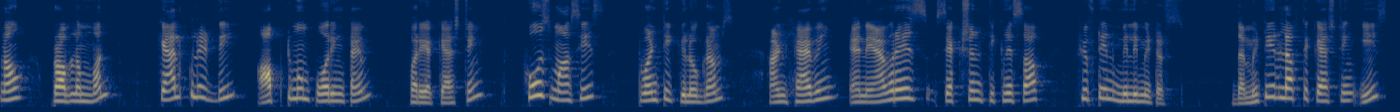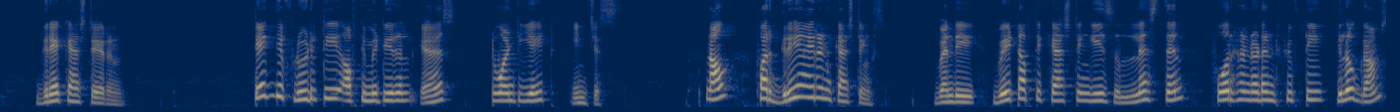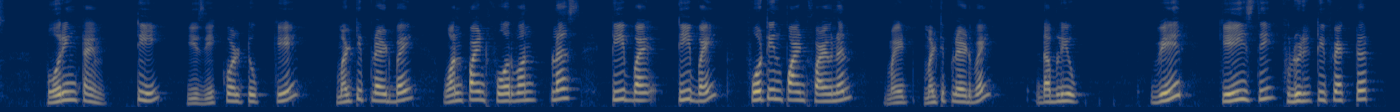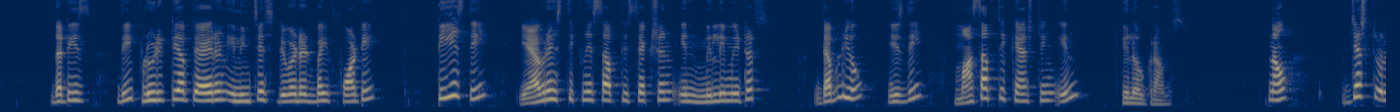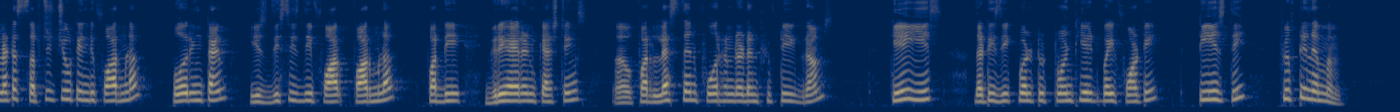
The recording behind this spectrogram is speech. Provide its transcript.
Now, problem 1 calculate the optimum pouring time for a casting whose mass is 20 kilograms and having an average section thickness of 15 millimeters. The material of the casting is grey cast iron. Take the fluidity of the material as 28 inches. Now, for grey iron castings, when the weight of the casting is less than 450 kilograms, pouring time T is equal to K multiplied by 1.41 plus T by T by 14.59 multiplied by W, where K is the fluidity factor that is the fluidity of the iron in inches divided by 40, T is the average thickness of the section in millimeters, W is the mass of the casting in kilograms. Now, just let us substitute in the formula pouring time is this is the for formula for the grey iron castings uh, for less than 450 grams. K is that is equal to 28 by 40 T is the 15 mm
